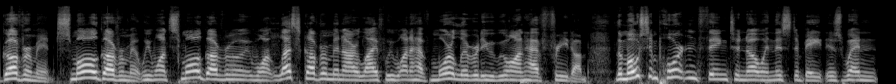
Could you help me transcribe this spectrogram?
Government, small government. We want small government. We want less government in our life. We want to have more liberty. We want to have freedom. The most important thing to know in this debate is when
